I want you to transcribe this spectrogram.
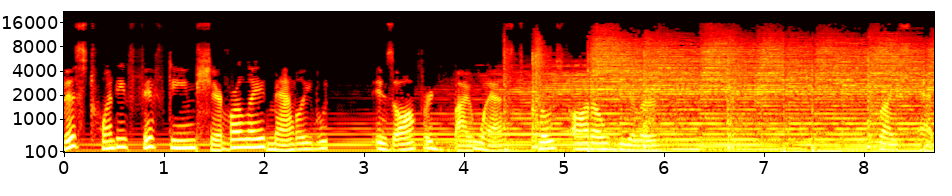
This 2015 Chevrolet Malibu is offered by West Coast Auto Dealers. Price at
